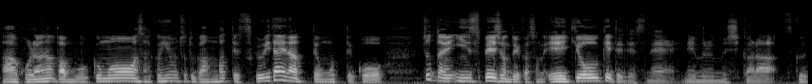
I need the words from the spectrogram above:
ああ、これはなんか僕も作品をちょっと頑張って作りたいなって思ってこう、ちょっとね、インスピレーションというかその影響を受けてですね、眠る虫から作っ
